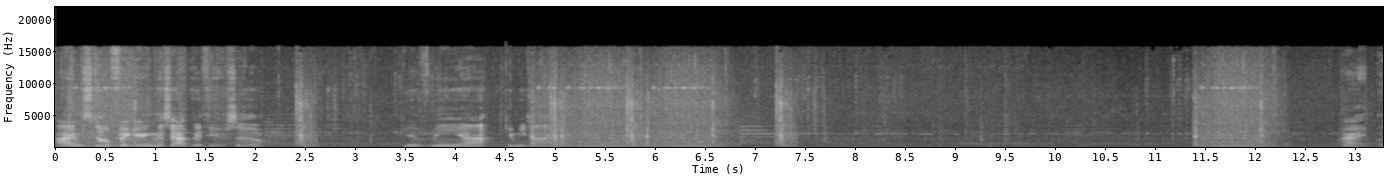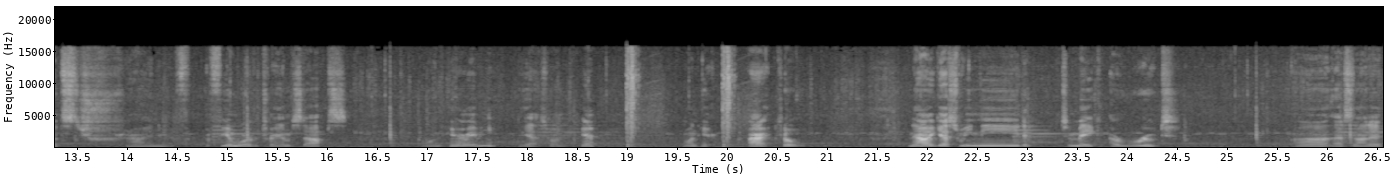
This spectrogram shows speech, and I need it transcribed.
I'm still figuring this out with you, so give me, uh, give me time. Alright, let's try a few more tram stops. One here, maybe? Yes, one here. One here. Alright, cool. Now I guess we need to make a route. Uh, that's not it.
